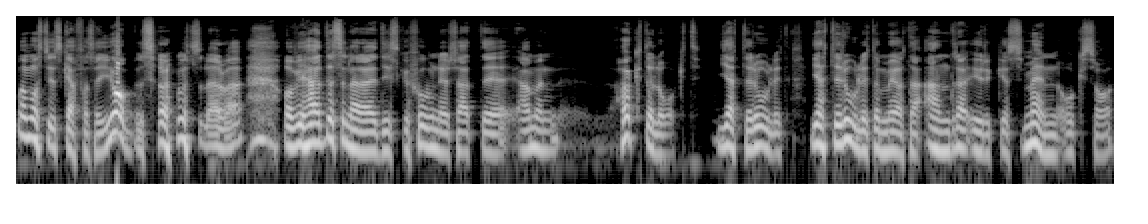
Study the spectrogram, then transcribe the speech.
Man måste ju skaffa sig jobb. Så, sådär, va? Och vi hade sådana här diskussioner så att, eh, ja men högt och lågt, jätteroligt. Jätteroligt att möta andra yrkesmän också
